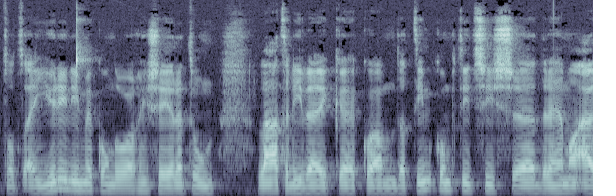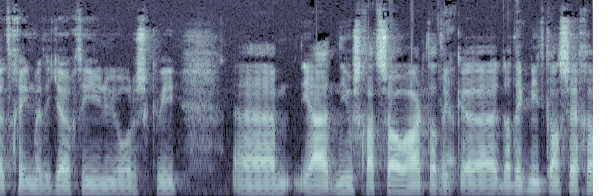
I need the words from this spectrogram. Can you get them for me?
tot 1 juni niet meer konden organiseren. Toen later die week uh, kwam dat teamcompetities uh, er helemaal uitging met het jeugd- en juniorencircuit. Um, ja, het nieuws gaat zo hard dat, ja. ik, dat ik niet kan zeggen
